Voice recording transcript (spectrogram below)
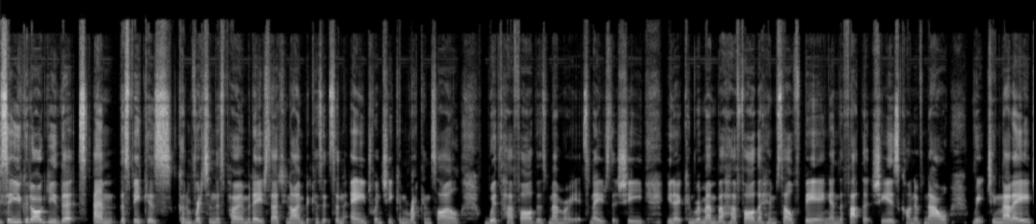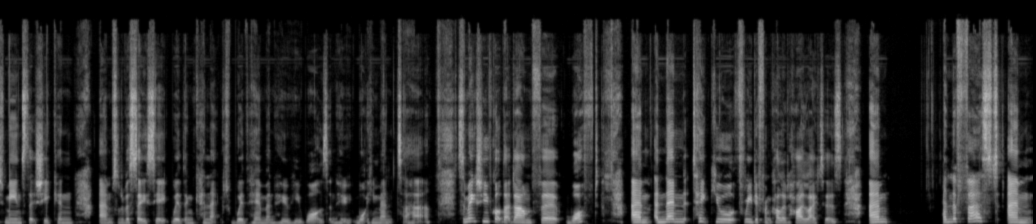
so you could argue that um, the speaker's kind of written this poem at age 39 because it's an age when she can reconcile with her father's memory. It's an age that she you know can remember her father himself being and the fact that she is kind of now reaching that age means that she can um, sort of associate with and connect with him and who he was and who what he meant to her. So make sure you've got that down for waft. Um, and then take your three different colored highlighters. Um, and the first um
